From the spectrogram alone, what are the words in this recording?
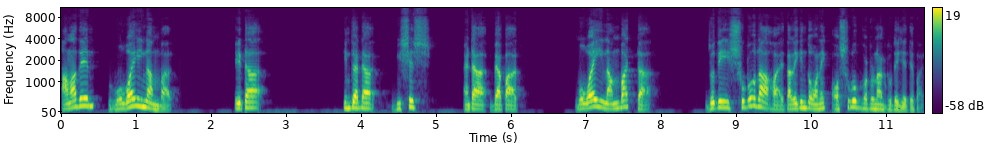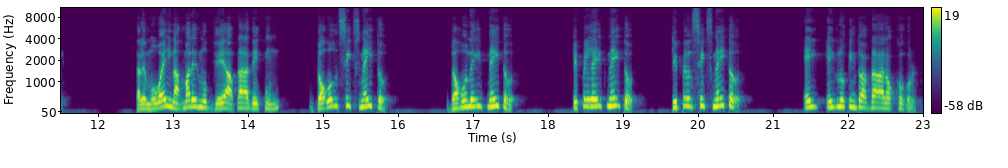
আমাদের মোবাইল নাম্বার এটা কিন্তু একটা বিশেষ একটা ব্যাপার। মোবাইল নাম্বারটা যদি শুভ না হয়, তাহলে কিন্তু অনেক অশুভ ঘটনা ঘটে যেতে পারে। তাহলে মোবাইল নাম্বারের মধ্যে আপনারা দেখুন ডবল সিক্স নেই তো? ডবল এইট নেই তো? ট্রিপল এইট নেই তো? ট্রিপল সিক্স নেই তো? এই, এইগুলো কিন্তু আপনারা লক্ষ্য করুন।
